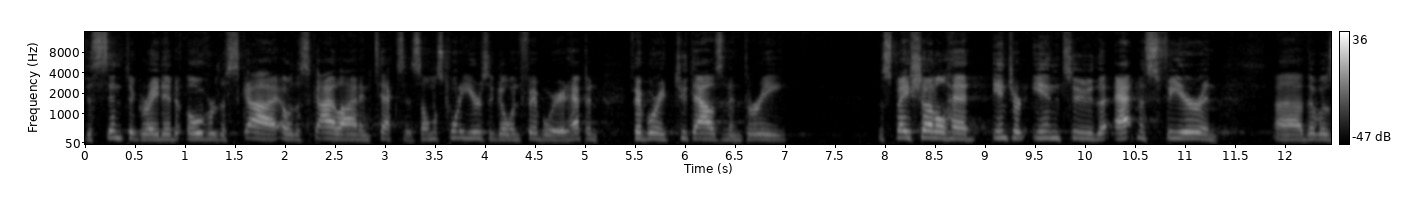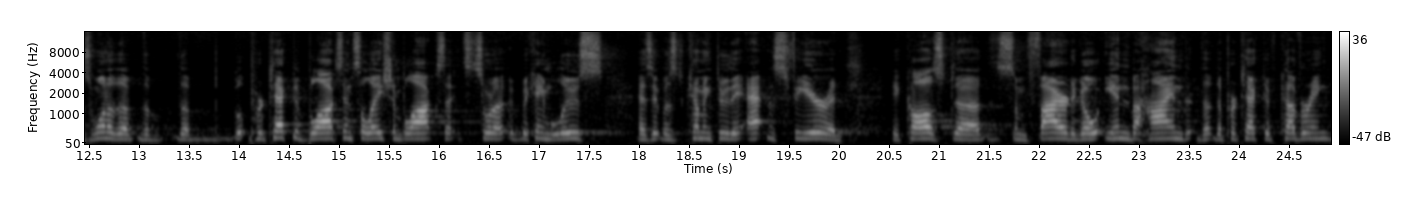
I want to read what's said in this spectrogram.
disintegrated over the sky over the skyline in Texas almost 20 years ago in February it happened February 2003 the space shuttle had entered into the atmosphere and uh, there was one of the, the, the protective blocks insulation blocks that sort of became loose as it was coming through the atmosphere, and it caused uh, some fire to go in behind the, the protective covering,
